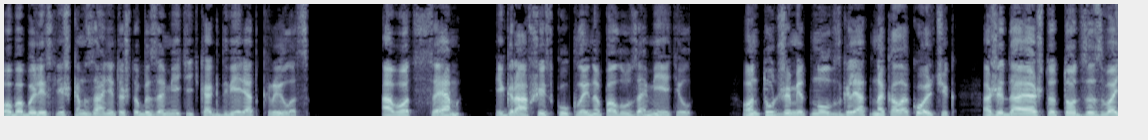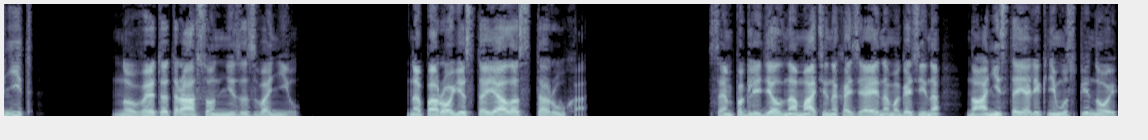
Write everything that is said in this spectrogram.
Оба были слишком заняты, чтобы заметить, как дверь открылась. А вот Сэм, игравший с куклой на полу, заметил. Он тут же метнул взгляд на колокольчик, ожидая, что тот зазвонит, но в этот раз он не зазвонил. На пороге стояла старуха. Сэм поглядел на мать и на хозяина магазина, но они стояли к нему спиной.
